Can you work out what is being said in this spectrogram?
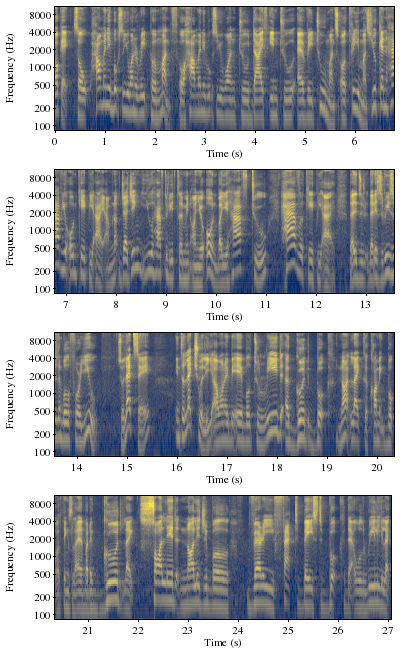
Okay, so how many books do you want to read per month? Or how many books do you want to dive into every two months or three months? You can have your own KPI. I'm not judging. You have to determine on your own, but you have to have a KPI that is that is reasonable for you. So let's say intellectually I want to be able to read a good book, not like a comic book or things like that, but a good, like solid, knowledgeable, very fact-based book that will really like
